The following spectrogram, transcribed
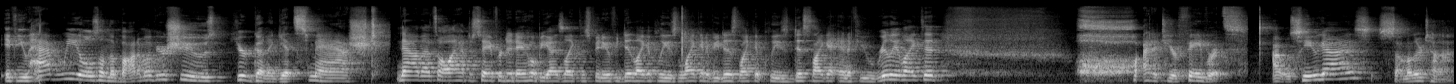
if you have wheels on the bottom of your shoes, you're gonna get smashed. Now that's all I have to say for today. Hope you guys liked this video. If you did like it, please like it. If you dislike it, please dislike it. And if you really liked it, add it to your favorites. I will see you guys some other time.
